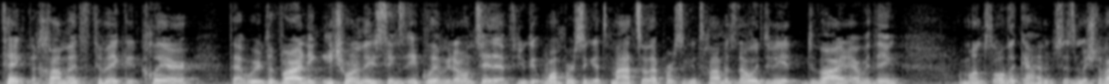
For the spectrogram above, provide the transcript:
take the chametz to make it clear that we're dividing each one of these things equally. We don't say that if you get one person gets matzah, that person gets chametz. No, we divide everything amongst all the kahanim. Says Mishmar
